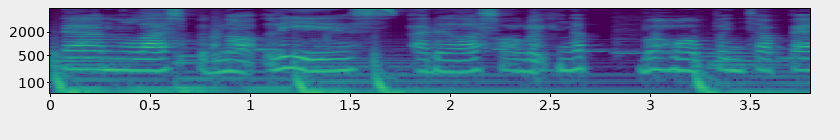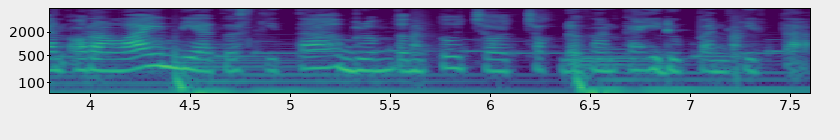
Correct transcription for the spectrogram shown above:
Dan last but not least adalah selalu ingat bahwa pencapaian orang lain di atas kita belum tentu cocok dengan kehidupan kita.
